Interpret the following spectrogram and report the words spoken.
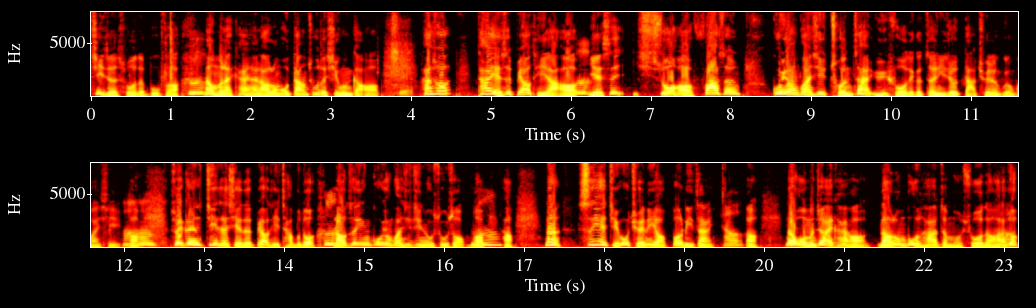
记者说的部分哦。那我们来看一看劳动部当初的新闻稿哦。是，他说他也是标题啊哦，也是说哈发生。雇佣关系存在与否的一个争议，就是打确认雇佣关系哦，所以跟记者写的标题差不多。劳资因雇佣关系进入诉讼哦，好，那失业给付权利哦，暴力灾好哦，那我们就来看哦，劳动部他怎么说的？他说，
